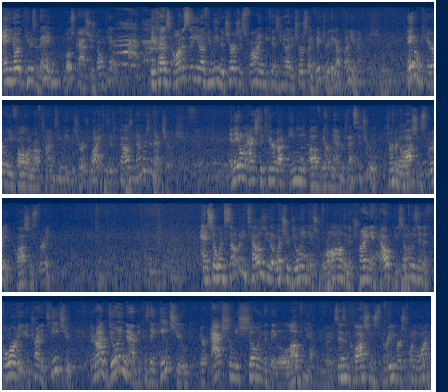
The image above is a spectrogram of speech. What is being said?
And you know what? Here's the thing most pastors don't care. Because honestly, you know, if you leave the church, it's fine because, you know, at a church like Victory, they got plenty of members. They don't care when you fall on rough times and you leave the church. Why? Because there's a thousand members in that church. And they don't actually care about any of their members. That's the truth. Turn to Colossians 3. Colossians 3. And so when somebody tells you that what you're doing is wrong and they're trying to help you, someone who's in authority and trying to teach you, they're not doing that because they hate you. They're actually showing that they love you. It says in Colossians 3, verse 21,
